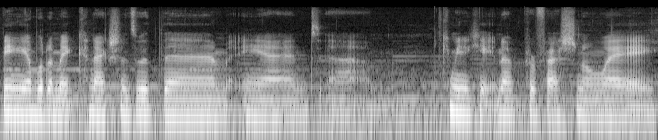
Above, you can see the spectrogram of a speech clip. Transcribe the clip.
being able to make connections with them and um, communicate in a professional way.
